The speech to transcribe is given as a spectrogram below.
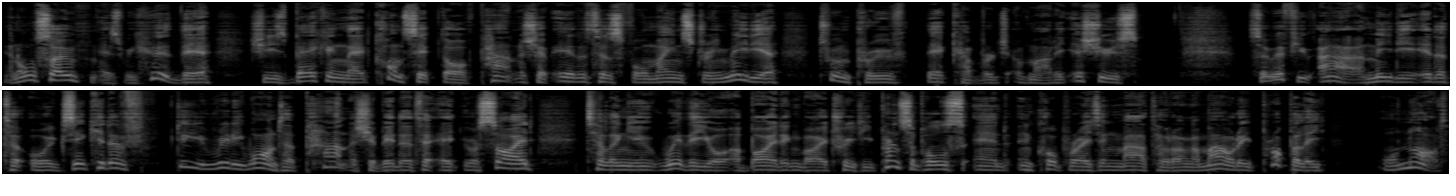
And also, as we heard there, she's backing that concept of partnership editors for mainstream media to improve their coverage of Māori issues. So if you are a media editor or executive, do you really want a partnership editor at your side telling you whether you're abiding by treaty principles and incorporating Mātauranga Māori properly or not?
